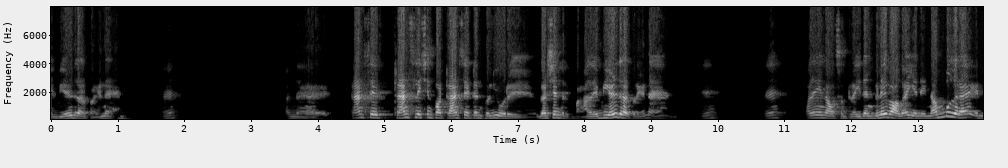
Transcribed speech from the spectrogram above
இப்படி எழுதுறாரு பாருங்க. என்ன? அந்த டிரான்ஸ்லேட் டிரான்ஸ்லேஷன் ஃபார் டிரான்ஸ்லேட்டர்னு சொல்லி ஒரு வெர்ஷன் இருக்கு பாருங்க. அதை எப்படி எழுதுறாரு பாருங்க. என்ன? பதினைந்தாம் வசனத்துல இதன் விளைவாக என்னை நம்புகிற என்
